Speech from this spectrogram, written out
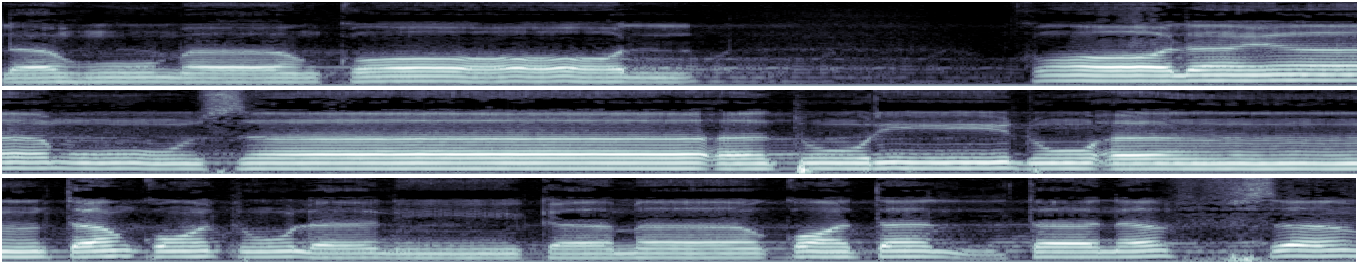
لهما قال قال يا موسى أتريد أن تقتلني كما قتلت نفسا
